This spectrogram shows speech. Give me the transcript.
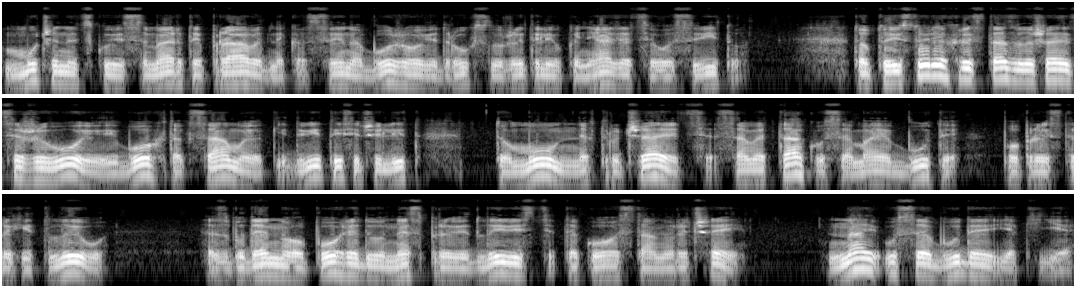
мученицької смерти праведника, Сина Божого від рук служителів князя цього світу. Тобто історія Христа залишається живою, і Бог, так само, як і дві тисячі літ тому, не втручається, саме так усе має бути, попри страхітливу з буденного погляду несправедливість такого стану речей. Най усе буде, як є,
